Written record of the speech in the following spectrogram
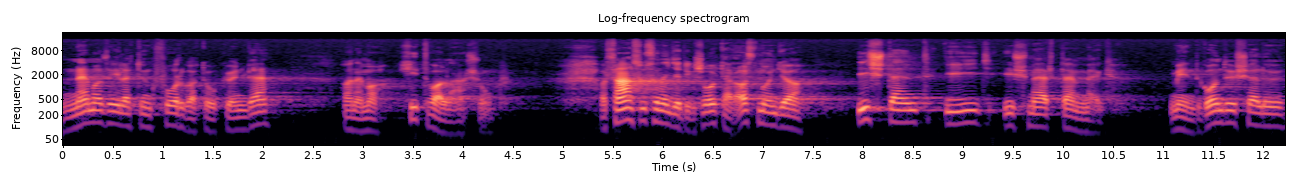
nem az életünk forgatókönyve, hanem a hitvallásunk. A 121. Zsoltár azt mondja, Istent így ismertem meg mint gondviselő,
